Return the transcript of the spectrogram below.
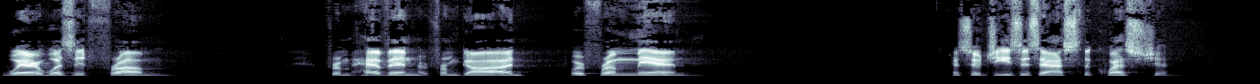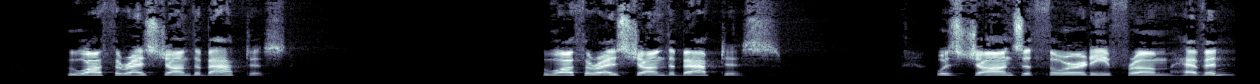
where was it from? From heaven or from God or from men? And so Jesus asks the question Who authorized John the Baptist? Who authorized John the Baptist? Was John's authority from heaven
